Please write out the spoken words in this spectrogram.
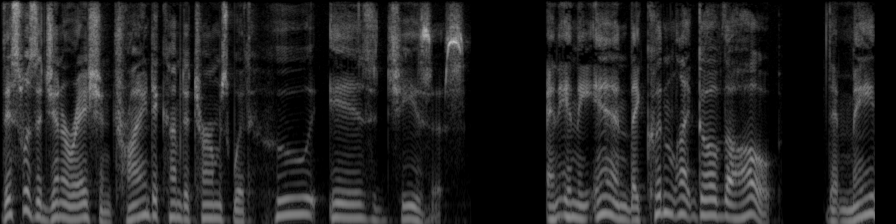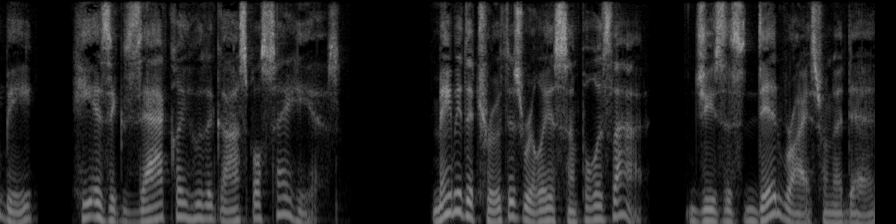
This was a generation trying to come to terms with who is Jesus. And in the end, they couldn't let go of the hope that maybe he is exactly who the Gospels say he is. Maybe the truth is really as simple as that. Jesus did rise from the dead,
